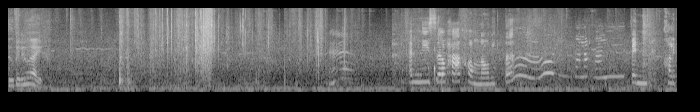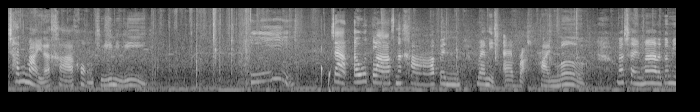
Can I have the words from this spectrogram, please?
ซื้อไปเรื่อย อันนี้เสื้อผ้าของน้องวิกเตอร์น่ารักไหมเป็นคอลเลกชันใหม่นะคะของทิวลี่มิวลี่นี่จาก Hourglass นะคะ เป็น Vanish Airbrush Primer น่าใช้มากแล้วก็มี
